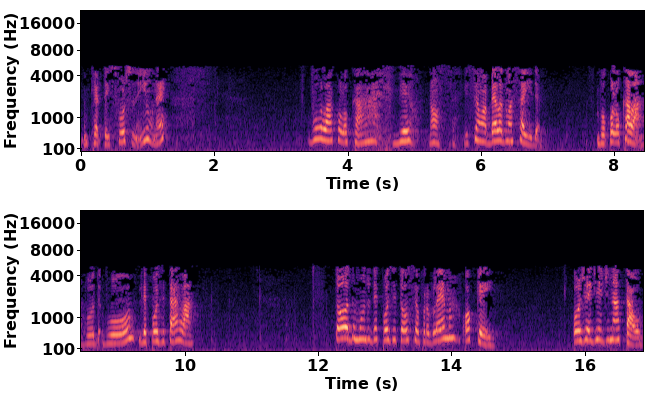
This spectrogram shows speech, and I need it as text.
Não quero ter esforço nenhum, né? Vou lá colocar. Ai, meu, nossa, isso é uma bela de uma saída. Vou colocar lá, vou, vou depositar lá. Todo mundo depositou o seu problema? Ok. Hoje é dia de Natal.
